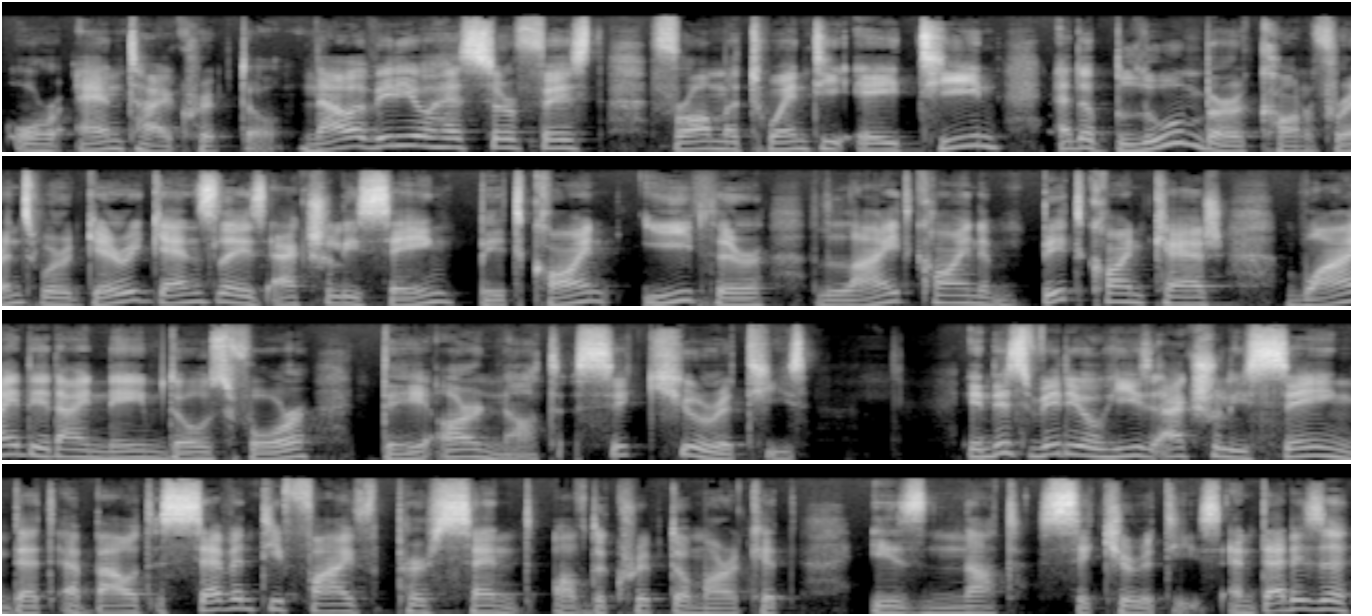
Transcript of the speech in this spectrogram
or anti crypto. Now, a video has surfaced from 2018 at a Bloomberg conference where Gary Gensler is actually saying Bitcoin, Ether, Litecoin, Bitcoin Cash. Why did I name those four? They are not securities. In this video, he's actually saying that about 75% of the crypto market is not securities. And that is a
